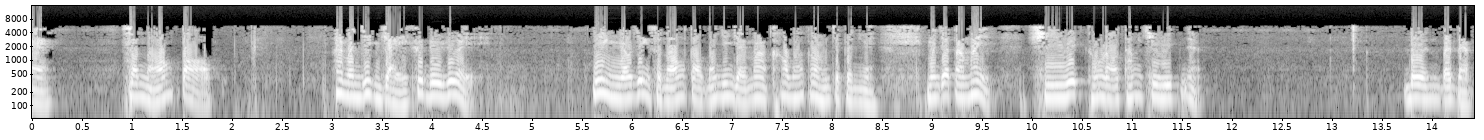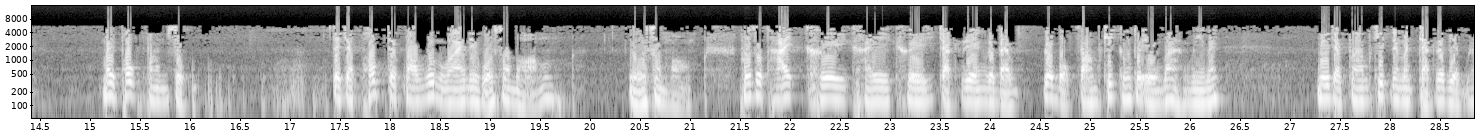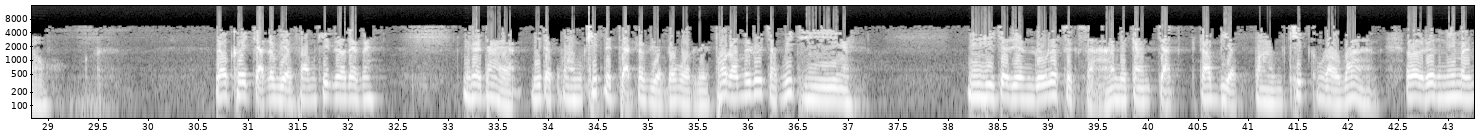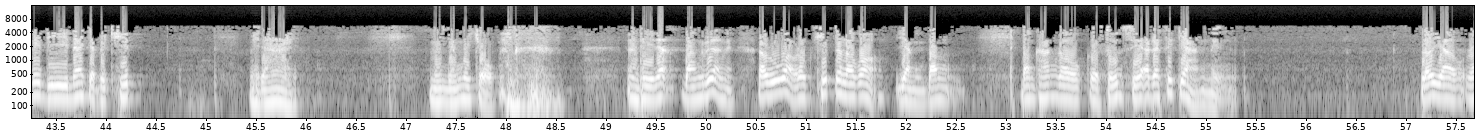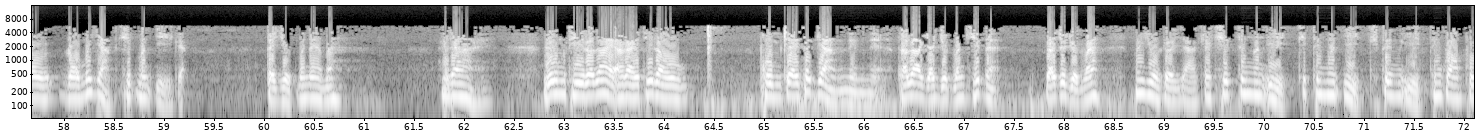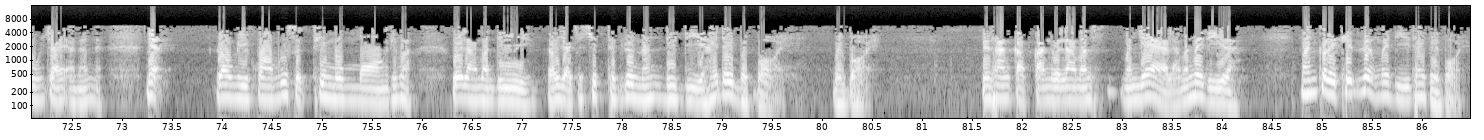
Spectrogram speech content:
สนองตอบ ให้มันยิ่งใหญ่ขึ้นเรื่อยๆ ยิ่งเรายิ่งสนองตอบมันยิ่งใหญ่มากเข้ามาเข้ามันจะเป็นไง มันจะทำให้ชีวิตของเราทั้งชีวิตเนี่ย เดินไปแบบไม่พบความสุข แต่จะพบแต่ความวุ่นวายในหัวสมอง หัวสมอง เพราะสุดท้ายเคยใครเคยจัดเรียงระแบบระบบความคิดของตัวเองบ้างมีไหมมีแต่ความคิดเนี่ยมันจัดระเบียบเรา เราเคยจัดระเบียบความคิดเราได้ไหมไม่เคยได้อะมีแต่ความคิดเนี่ยจัดระเบียบเราหมดเลย เพราะเราไม่รู้จักวิธีไงมีที่จะเรียนรู้และศึกษาในการจัดระเบียบความคิดของเราบ้าง เออ เรื่องนี้มันไม่ดีนะจะไปคิด ไม่ได้ มันยังไม่จบ บางทีเนะบางเรื่องเนี่ยเรารู้ว่าเราคิดแล้วเราก็อย่างบางบางครั้งเราเกิดสูญเสียอะไรสักอย่างหนึ่งแล้วอยากเราเราไม่อยากคิดมันอีกอะแต่หยุดไมันได้ไหมไม่ได้หรือบางทีเราได้อะไรที่เราภูมิใจสักอย่างหนึ่งเนี่ย ถ้าเราอยากหยุดมันคิดเนี่ยเราจะหยุดไหมไม่หยุดเลยอยากจะคิดถึงมันอีก คิดถึงมันอีกคิดถึงมันอีกถึงความภูมิใจอันนั้นเนี่ยเนี่ย เรามีความรู้สึกที่มุมมองที่ว่า เวลามันดี เราอยากจะคิดถึงเรื่องนั้น ดีๆ ให้ได้บ่อยๆบ่อยๆในทางกลับกันเวลามันมันแย่แหละมันไม่ดีแหละมันก็เลยคิดเรื่องไม่ดีได้บ่อย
